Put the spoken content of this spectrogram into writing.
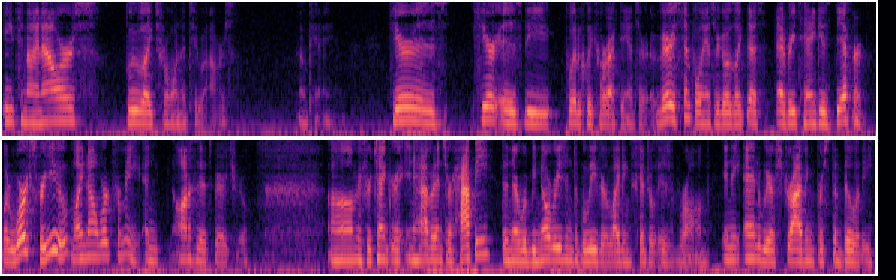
Eight to nine hours. Blue lights for one to two hours. Okay. Here is here is the politically correct answer. A very simple answer goes like this Every tank is different. What works for you might not work for me. And honestly, that's very true. Um, if your tank inhabitants are happy, then there would be no reason to believe your lighting schedule is wrong. In the end, we are striving for stability,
